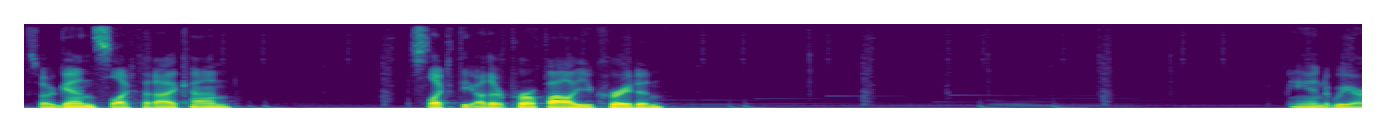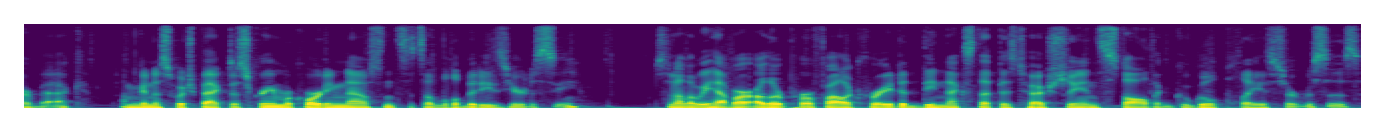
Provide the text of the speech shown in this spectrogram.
So again, select that icon, select the other profile you created, And we are back. I'm going to switch back to screen recording now since it's a little bit easier to see. So now that we have our other profile created, the next step is to actually install the Google Play services.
